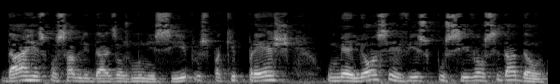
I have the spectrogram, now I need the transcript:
dar responsabilidades aos municípios para que preste o melhor serviço possível ao cidadão,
